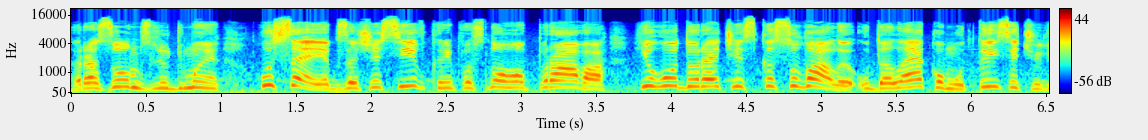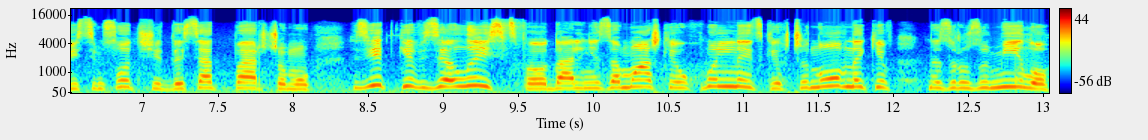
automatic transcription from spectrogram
разом з людьми. Усе як за часів кріпосного права. Його, до речі, скасували у далекому 1861-му. Звідки взялись феодальні замашки у хмельницьких чиновників, незрозуміло.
